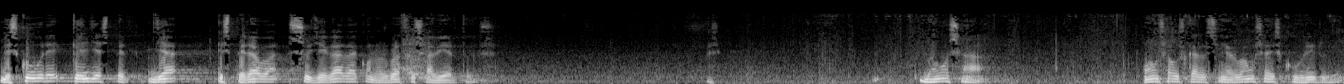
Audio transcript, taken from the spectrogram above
descubre que él ya, esperaba su llegada con los brazos abiertos. Pues, vamos a vamos a buscar al Señor, vamos a descubrirle,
